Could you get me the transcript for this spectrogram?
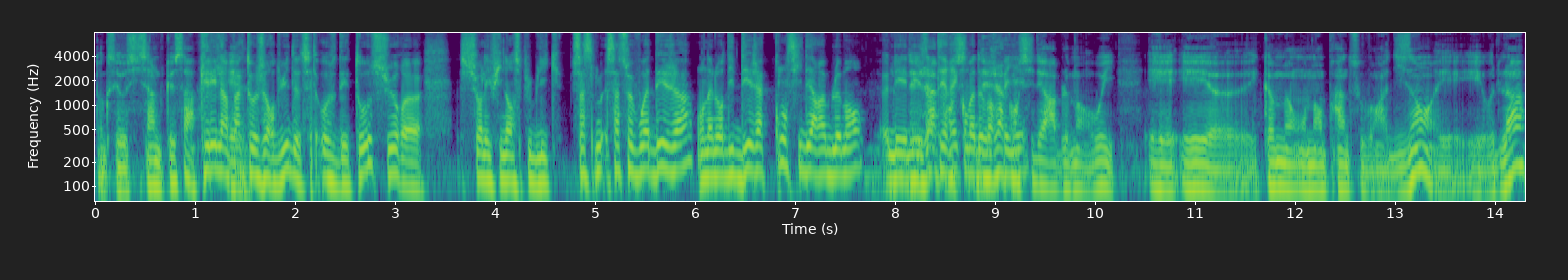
Donc c'est aussi simple que ça. Quel est l'impact Et- aujourd'hui de cette hausse des taux sur euh, sur les finances publiques? Ça se, ça se voit déjà On alourdit déjà considérablement les, les intérêts qu'on va devoir déjà payer? considérablement, oui. Et, et, euh, et comme on emprunte souvent à 10 ans et, et au-delà,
